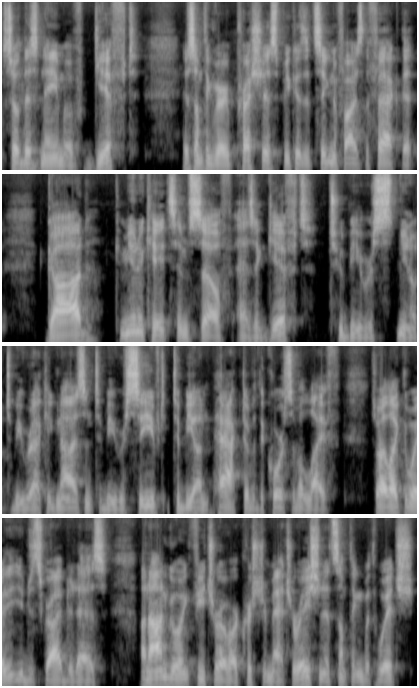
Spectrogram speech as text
So this name of gift is something very precious because it signifies the fact that God communicates himself as a gift to be, you know, to be recognized and to be received, to be unpacked over the course of a life. So I like the way that you described it as an ongoing feature of our Christian maturation. It's something with which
